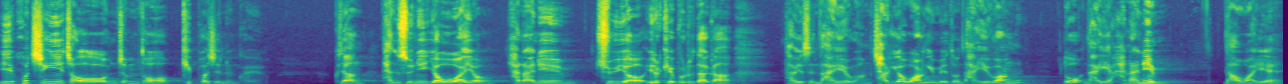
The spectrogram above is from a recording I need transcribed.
이 호칭이 점점 더 깊어지는 거예요. 그냥 단순히 여호와여, 하나님, 주여 이렇게 부르다가 다윗은 나의 왕, 자기가 왕임에도 나의 왕, 또 나의 하나님, 나와의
